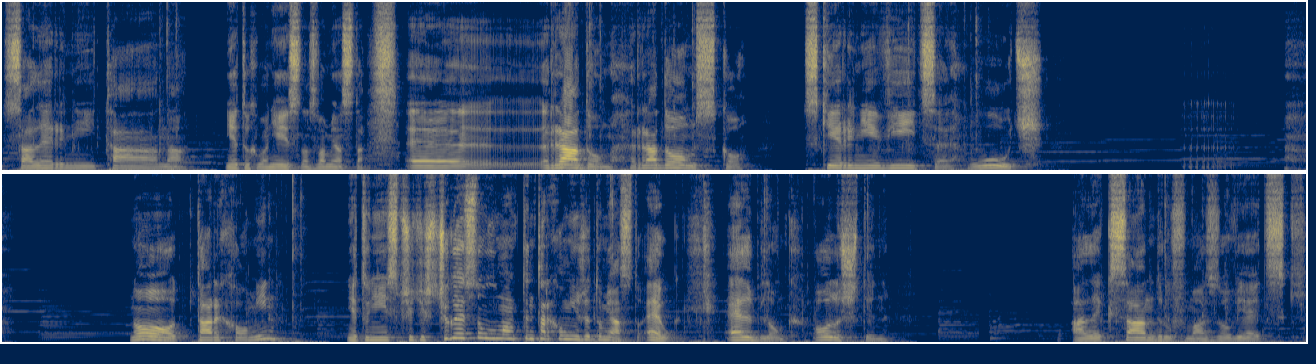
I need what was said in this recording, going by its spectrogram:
Salernitana. Nie, to chyba nie jest nazwa miasta. Eee, Radom, Radomsko. Skierniewice, Łódź. No, Tarchomin? Nie, to nie jest przecież. Czego ja znowu mam ten Tarchomin, że to miasto? Ełk, Elbląg, Olsztyn, Aleksandrów Mazowiecki.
